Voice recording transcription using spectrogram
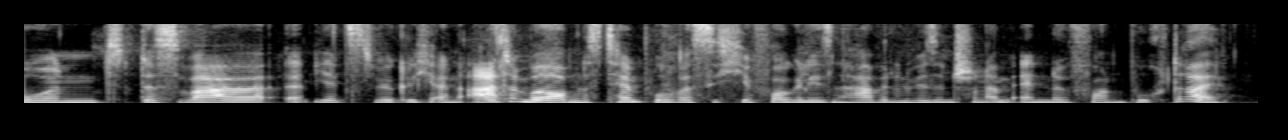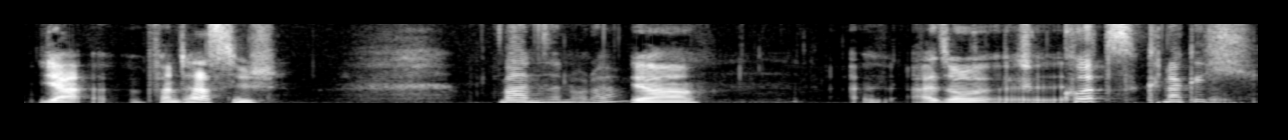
Und das war äh, jetzt wirklich ein atemberaubendes Tempo, was ich hier vorgelesen habe, denn wir sind schon am Ende von Buch 3. Ja, fantastisch. Wahnsinn, oder? Ja. Also, äh, Kurz, knackig.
